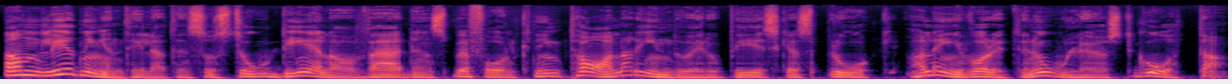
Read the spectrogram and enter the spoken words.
Anledningen till att en så stor del av världens befolkning talar indoeuropeiska språk har länge varit en olöst gåta.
